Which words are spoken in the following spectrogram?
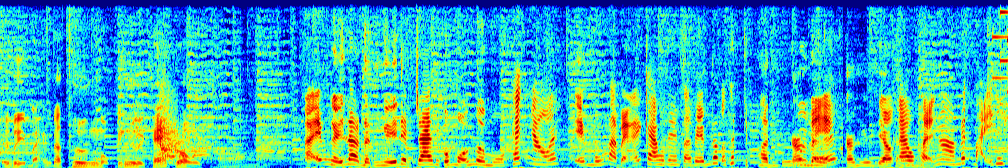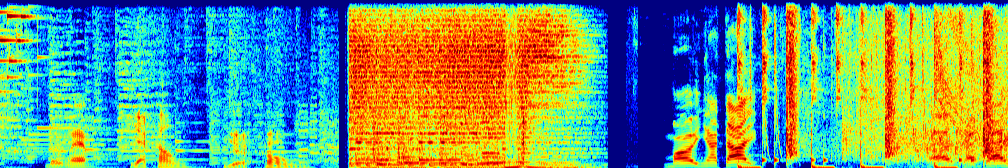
bởi vì bạn đã thương một cái người khác rồi. À, em nghĩ là định nghĩa đẹp trai thì của mỗi người một khác nhau ấy. Em muốn là bạn ấy cao hơn em tại vì em rất là thích chụp hình cao vui vẻ. Cao nhiêu giờ cao khoảng à, mét bảy đi. Được không em? Dạ không. Mời nhà trai. Rồi chào trai.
